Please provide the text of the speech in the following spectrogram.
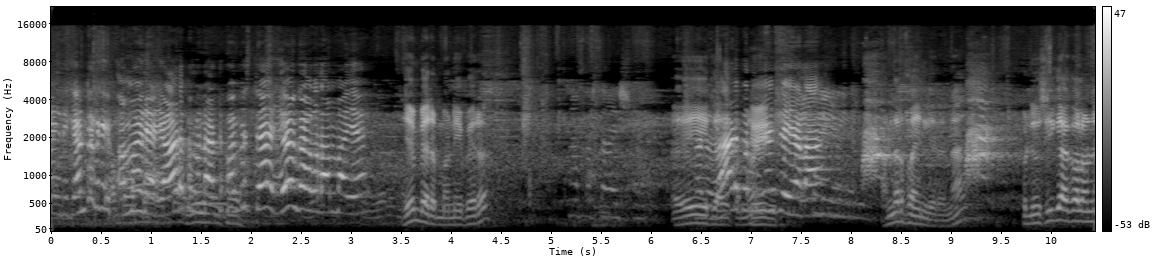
ఐదు గంటలకి అమ్మాయి ఆడపిల్లని అటు పంపిస్తే ఏం కావాలి అమ్మాయి? ఏం పేరమ్మా నీ పేరు? నాకు సాయిశ్వరం ఏయ్, ఆడపిల్ల ఏం చేయాలా? అందరు ఫైన్ లేరేనా? ఇప్పుడు నువ్వు శ్రీకాకుళం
